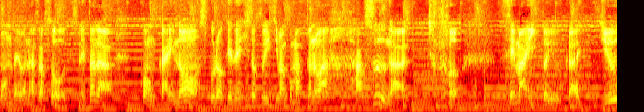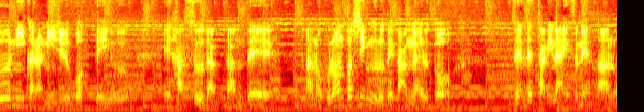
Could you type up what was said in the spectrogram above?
問題はなさそうですね。ただ今回のスプロケで一つ一番困ったのは波数がちょっと狭いというか12から25っていう波数だったんであのフロントシングルで考えると全然足りないですね。あの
